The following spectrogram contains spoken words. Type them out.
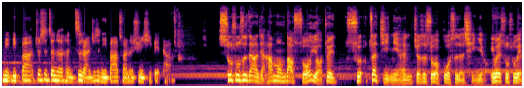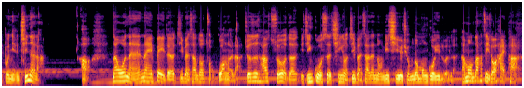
你你爸就是真的很自然，就是你爸传了讯息给他。叔叔是这样讲，他梦到所有最所这几年就是所有过世的亲友，因为叔叔也不年轻了啦。好，那我奶奶那一辈的基本上都走光了啦，就是他所有的已经过世的亲友，基本上在农历七月全部都梦过一轮了。他梦到他自己都害怕了，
